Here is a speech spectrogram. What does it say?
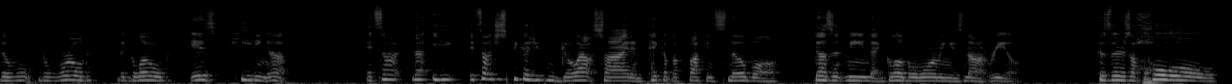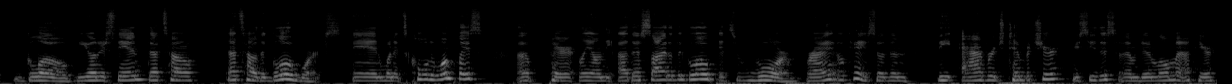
The, the world, the globe is heating up. It's not not it's not just because you can go outside and pick up a fucking snowball doesn't mean that global warming is not real. Cuz there's a whole globe. You understand? That's how that's how the globe works. And when it's cold in one place, apparently on the other side of the globe it's warm, right? Okay, so then the average temperature, you see this? I'm doing a little math here.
